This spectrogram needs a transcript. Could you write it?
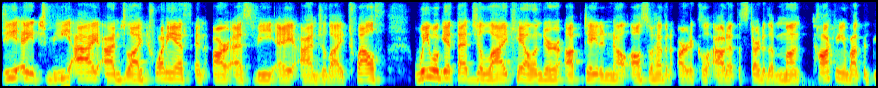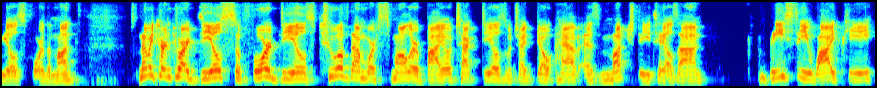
GHVI on July 20th, and RSVA on July 12th. We will get that July calendar updated, and I'll also have an article out at the start of the month talking about the deals for the month. So then we turn to our deals. So, four deals, two of them were smaller biotech deals, which I don't have as much details on. BCYP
